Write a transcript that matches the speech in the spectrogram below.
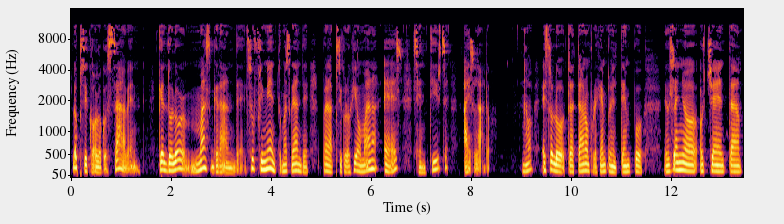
los psicólogos saben que el dolor más grande, el sufrimiento más grande para la psicología humana es sentirse aislado. ¿no? Esto lo trataron, por ejemplo, en el tiempo de los años 80,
